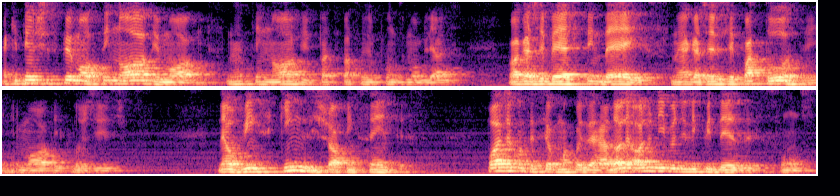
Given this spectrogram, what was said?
Aqui tem o XP Malls, tem nove imóveis, né? tem nove participações em fundos imobiliários. O HGBS tem 10, né? HGLG 14 imóveis logísticos. Né? O Vinci 15 shopping centers. Pode acontecer alguma coisa errada. Olha, olha o nível de liquidez desses fundos.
